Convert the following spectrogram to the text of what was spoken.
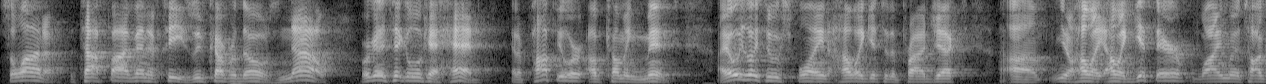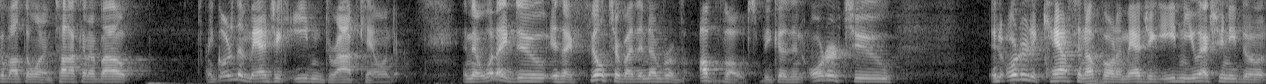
Solana, the top five NFTs. We've covered those. Now we're going to take a look ahead at a popular upcoming mint. I always like to explain how I get to the project, um, you know, how I, how I get there, why I'm going to talk about the one I'm talking about. I go to the Magic Eden drop calendar. And then what I do is I filter by the number of upvotes because in order to in order to cast an upvote on Magic Eden, you actually need to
